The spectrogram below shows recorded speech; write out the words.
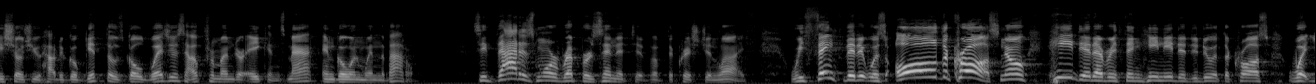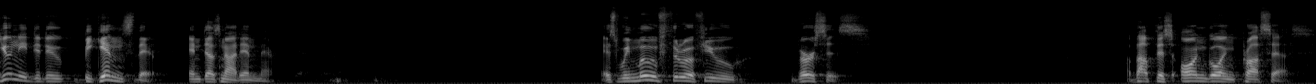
He shows you how to go get those gold wedges out from under Achan's mat and go and win the battle. See, that is more representative of the Christian life. We think that it was all the cross. No, he did everything he needed to do at the cross. What you need to do begins there and does not end there. As we move through a few verses about this ongoing process,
